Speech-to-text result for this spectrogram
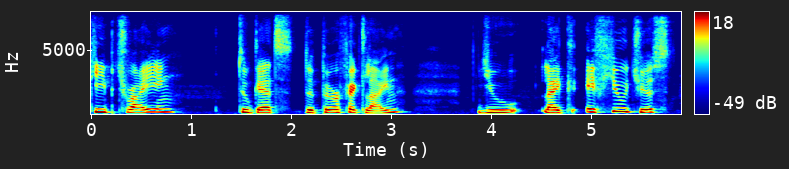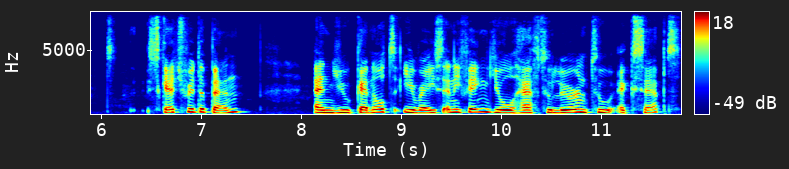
keep trying to get the perfect line. You like if you just sketch with a pen and you cannot erase anything, you'll have to learn to accept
